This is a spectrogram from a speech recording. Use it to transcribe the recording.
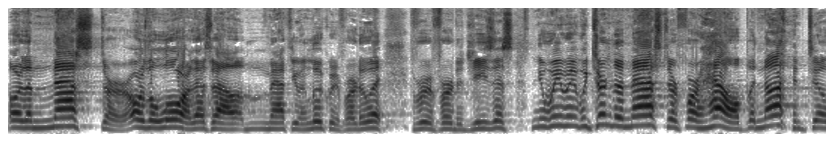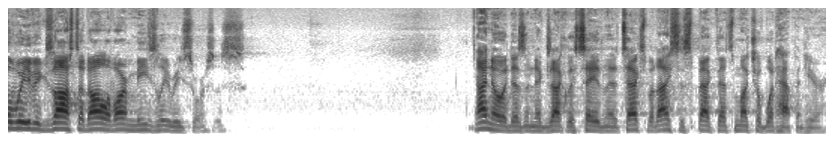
or the master or the Lord. That's how Matthew and Luke refer to it, refer to Jesus. We, we, we turn to the master for help, but not until we've exhausted all of our measly resources. I know it doesn't exactly say it in the text, but I suspect that's much of what happened here.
